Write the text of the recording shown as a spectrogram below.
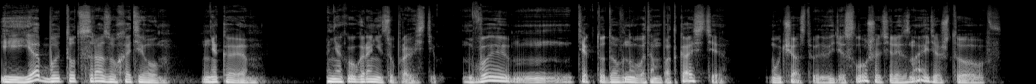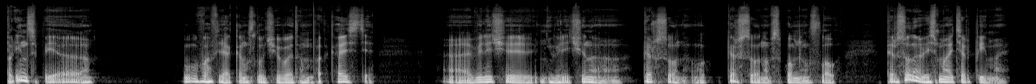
И я бы тут сразу хотел некое некую границу провести. Вы, те, кто давно в этом подкасте участвует в виде слушателей, знаете, что, в принципе, я во всяком случае в этом подкасте э, величи, не величина, а персона. Персона, вспомнил слово. Персона весьма терпимая.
